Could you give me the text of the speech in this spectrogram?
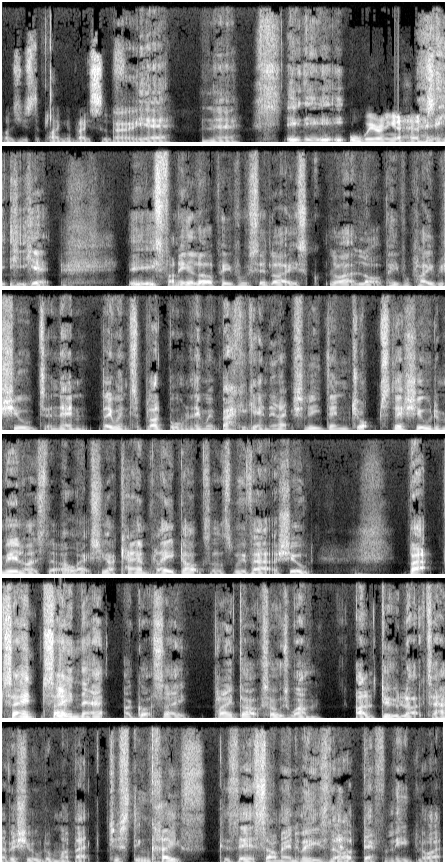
I was used to playing evasive oh yeah, no. It, it, it, or wearing a hat. yeah. It- It's funny. A lot of people said like it's like a lot of people played with shields and then they went to Bloodborne and then went back again and actually then dropped their shield and realised that oh actually I can play Dark Souls without a shield. But saying saying that, I've got to say, playing Dark Souls one, I do like to have a shield on my back just in case because there's some enemies that Yeah. are definitely like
